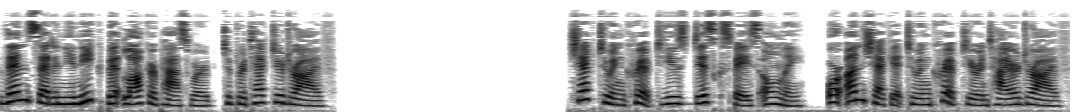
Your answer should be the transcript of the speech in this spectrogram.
Then set an unique BitLocker password to protect your drive. Check to encrypt used disk space only, or uncheck it to encrypt your entire drive.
